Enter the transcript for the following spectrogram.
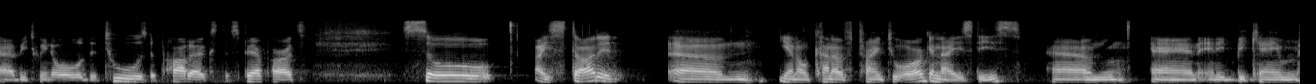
uh, between all the tools, the products, the spare parts. So I started, um, you know, kind of trying to organize this, um, and and it became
